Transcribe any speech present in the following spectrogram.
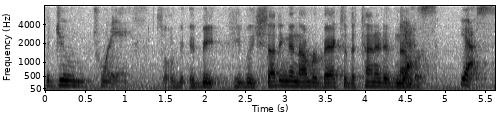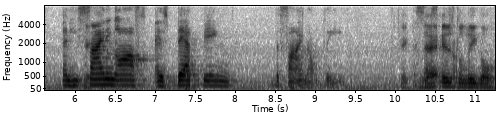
the June twenty-eighth. So it'd be- it'd be, he'd be setting the number back to the tentative number. Yes, yes, and he's signing off as that being the final, the, Okay, 'cause That is the legal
